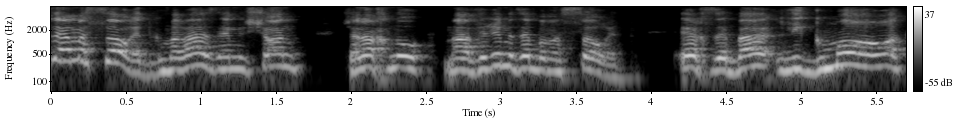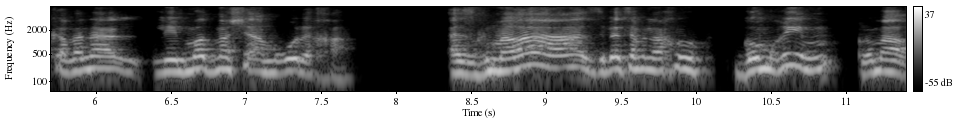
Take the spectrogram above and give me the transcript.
זה המסורת, גמרא זה מלשון שאנחנו מעבירים את זה במסורת. איך זה בא? לגמור, הכוונה ללמוד מה שאמרו לך. אז גמרא זה בעצם אנחנו גומרים, כלומר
